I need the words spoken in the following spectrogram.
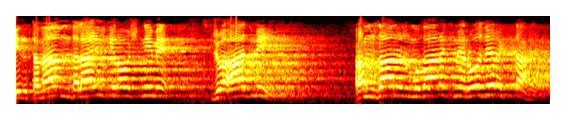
इन तमाम दलाइल की रोशनी में जो आदमी रमज़ान मुबारक में रोज़े रखता है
